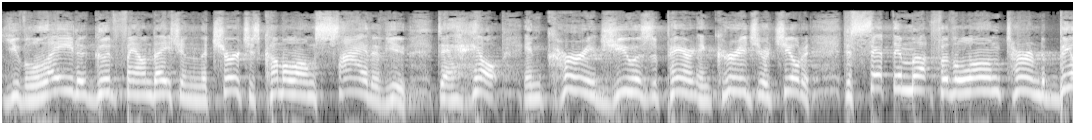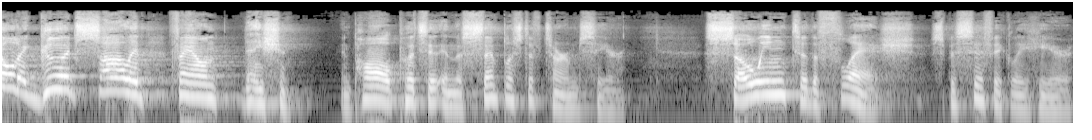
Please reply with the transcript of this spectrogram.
you've laid a good foundation and the church has come alongside of you to help encourage you as a parent, encourage your children, to set them up for the long term, to build a good, solid foundation. And Paul puts it in the simplest of terms here sowing to the flesh, specifically here,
